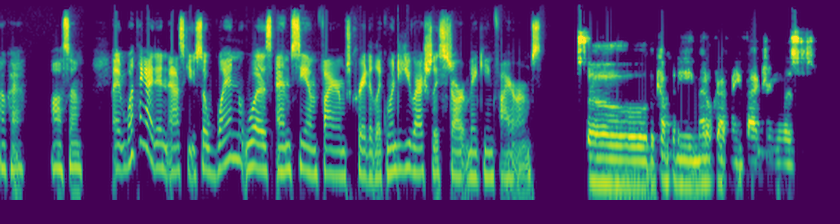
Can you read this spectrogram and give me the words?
year. okay. Awesome. And one thing I didn't ask you so, when was MCM Firearms created? Like, when did you actually start making firearms? So the company Metalcraft Manufacturing was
